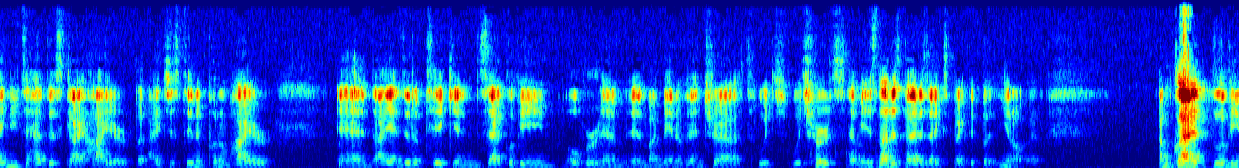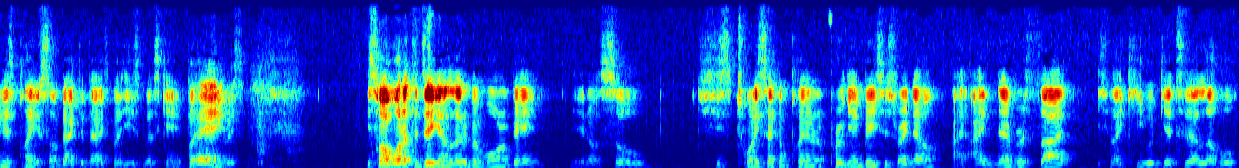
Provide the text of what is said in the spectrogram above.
I need to have this guy higher, but I just didn't put him higher, and I ended up taking Zach LaVine over him in my main event draft, which which hurts. I mean, it's not as bad as I expected, but you know, I'm glad LaVine is playing some back to backs, but he's missed games. But anyways, so I wanted to dig in a little bit more on Bane, you know, so he's 22nd player on a per game basis right now. I, I never thought like he would get to that level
